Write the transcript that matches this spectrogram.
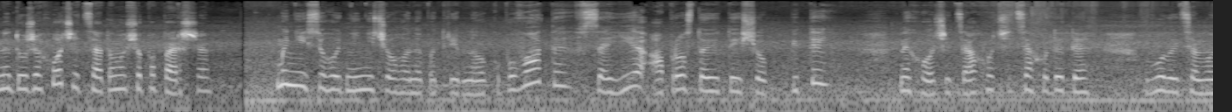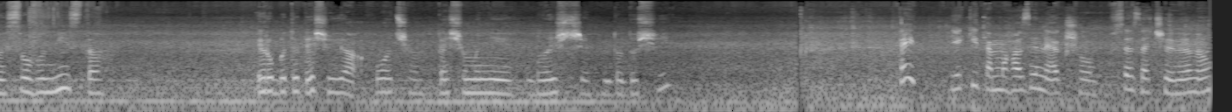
не дуже хочеться, тому що, по-перше, Мені сьогодні нічого не потрібно купувати, все є, а просто йти, щоб піти, не хочеться. А хочеться ходити вулицями свого міста і робити те, що я хочу, те, що мені ближче до душі. Та й які там магазини, якщо все зачинено,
